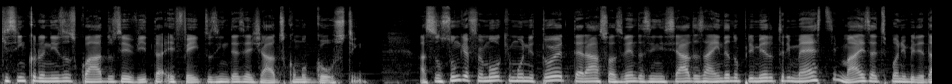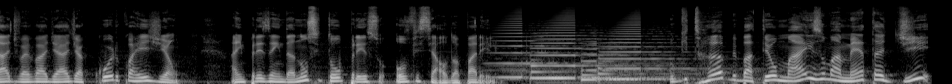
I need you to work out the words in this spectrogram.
que sincroniza os quadros e evita efeitos indesejados como ghosting. A Samsung afirmou que o monitor terá suas vendas iniciadas ainda no primeiro trimestre, mas a disponibilidade vai variar de acordo com a região. A empresa ainda não citou o preço oficial do aparelho. O GitHub bateu mais uma meta de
